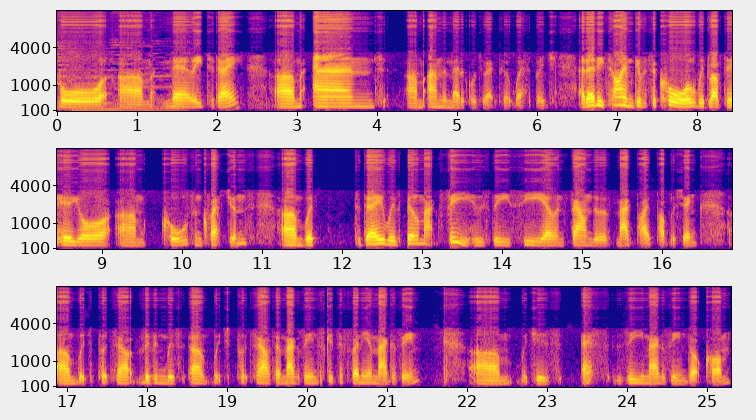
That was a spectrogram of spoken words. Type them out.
for um, Mary today. Um, and um, I'm the medical director at Westbridge. At any time, give us a call. We'd love to hear your um, calls and questions. Um, with today with Bill MacPhee, who's the CEO and founder of Magpie Publishing, um, which puts out living with, um, which puts out a magazine, Schizophrenia Magazine, um, which is szmagazine.com.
